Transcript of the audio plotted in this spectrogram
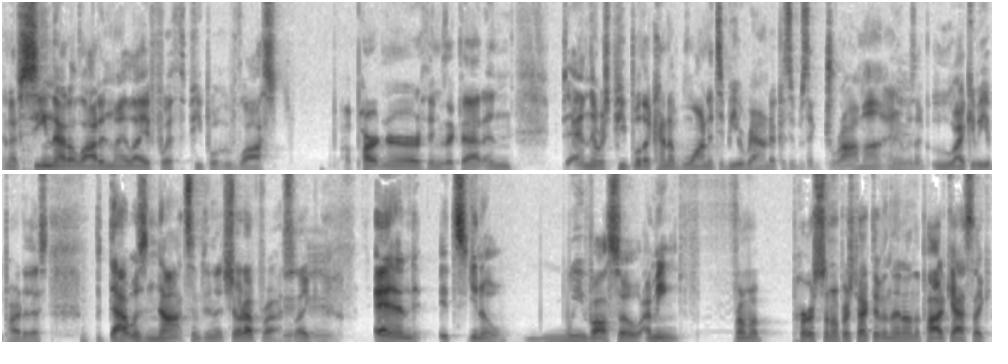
and I've seen that a lot in my life with people who've lost a partner or things like that. And and there was people that kind of wanted to be around it because it was like drama. And it was like mm. ooh i could be a part of this. But that was not something that showed up for us. Like and it's you know we've also i mean from a personal perspective and then on the podcast like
